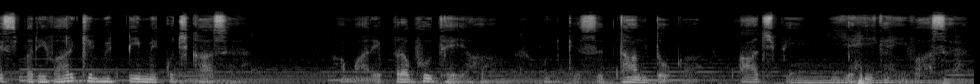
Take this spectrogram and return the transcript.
इस परिवार की मिट्टी में कुछ खास है। हमारे प्रभु थे यहाँ, उनके सिद्धांतों का आज भी यही कहीं वास है।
